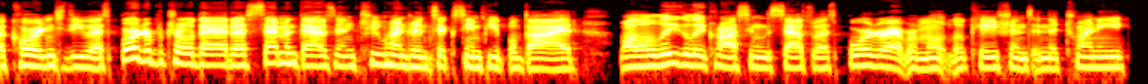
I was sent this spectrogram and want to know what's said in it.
According to the U.S. Border Patrol data, 7,216 people died while illegally crossing the southwest border at remote locations in the 20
